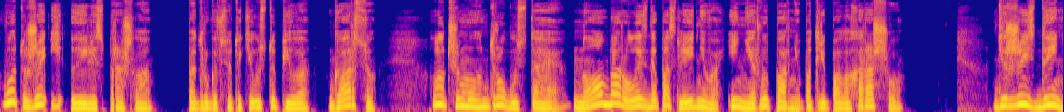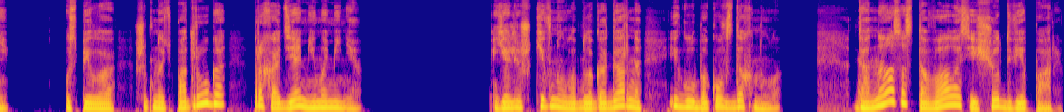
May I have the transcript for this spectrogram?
Вот уже и Элис прошла. Подруга все-таки уступила Гарсу, лучшему другу стая, но боролась до последнего, и нервы парню потрепала хорошо. «Держись, Дэнни», — успела шепнуть подруга, проходя мимо меня. Я лишь кивнула благодарно и глубоко вздохнула. До нас оставалось еще две пары,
